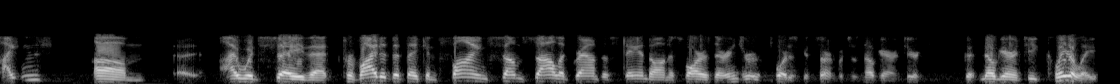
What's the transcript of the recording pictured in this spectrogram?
Titans, um, I would say that provided that they can find some solid ground to stand on as far as their injury report is concerned, which is no guarantee, no guarantee clearly,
